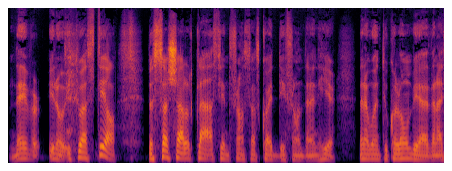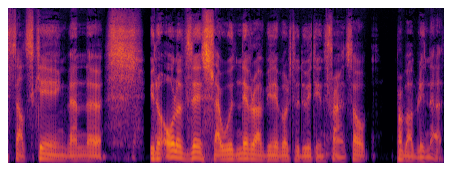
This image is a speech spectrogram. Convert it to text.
never. You know, it was still, the social class in France was quite different than here. Then I went to Columbia, then I started skiing. Then, uh, you know, all of this, I would never have been able to do it in France. So probably not.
